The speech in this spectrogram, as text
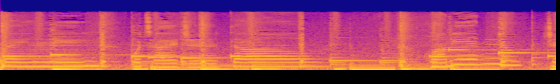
为你，我才知道。画面有这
